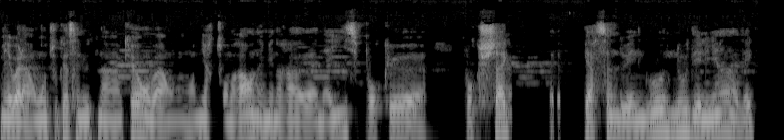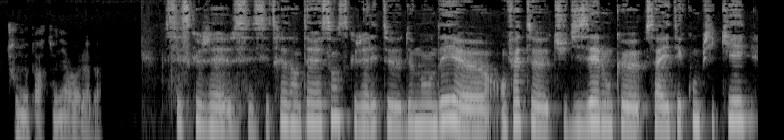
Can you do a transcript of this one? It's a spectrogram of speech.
Mais voilà, en tout cas, ça nous tenait à cœur. On, va, y retournera, on amènera euh, Anaïs pour que, euh, pour que chaque euh, personne de Ngo noue des liens avec tous nos partenaires là-bas. C'est ce que c'est très intéressant ce que j'allais te demander. en fait, tu disais donc que ça a été compliqué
